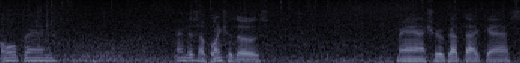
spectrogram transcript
Open. Man, there's a bunch of those. Man, I should have got that gas.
